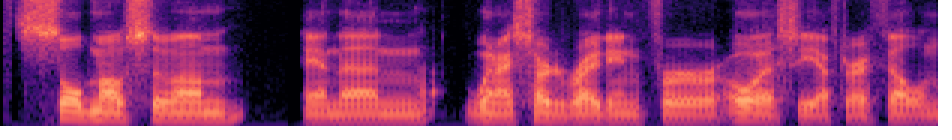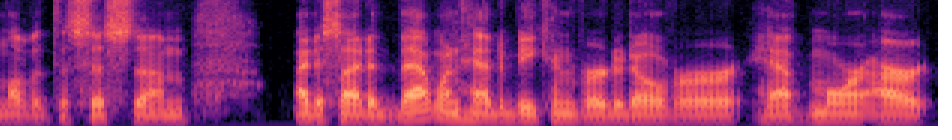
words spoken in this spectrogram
sold most of them, and then when I started writing for OSE after I fell in love with the system, I decided that one had to be converted over, have more art,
